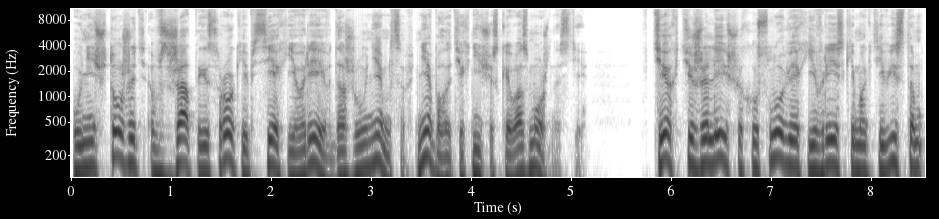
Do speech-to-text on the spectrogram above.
Уничтожить в сжатые сроки всех евреев даже у немцев не было технической возможности. В тех тяжелейших условиях еврейским активистам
